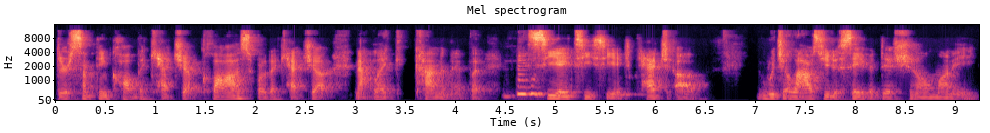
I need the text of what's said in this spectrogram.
there's something called the catch up clause or the catch up, not like condiment, but C A T C H, catch up, which allows you to save additional money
